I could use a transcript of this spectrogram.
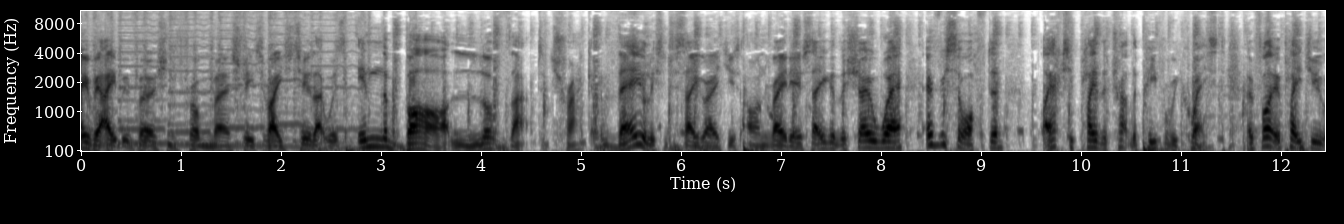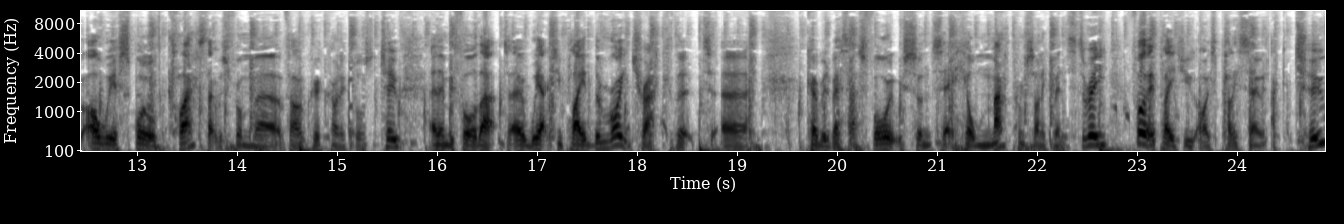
Favourite 8-bit version from uh, Streets of Rage 2. That was In the Bar. Love that track. There you're listening to Sega Ages on Radio Sega, the show where every so often I actually play the track that people request. Before I played you Are We a Spoiled Class? That was from uh, Valkyria Chronicles 2. And then before that, uh, we actually played the right track that uh, Cobra the Best asked for. It was Sunset Hill Map from Sonic Advance 3. Before I played you Ice Palace Zone Act 2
